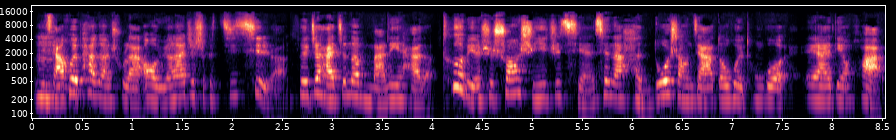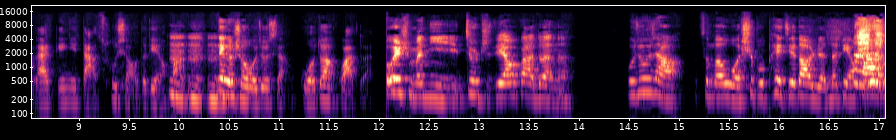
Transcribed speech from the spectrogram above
你才会判断出来哦，原来这是个机器人。所以这还真的蛮厉害的。特别是双十一之前，现在很多商家都会通过 AI 电话来给你打促销的电话。嗯嗯嗯。那个时候我就想果断挂断。为什么你就直接要挂断呢？我就想，怎么我是不配接到人的电话了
